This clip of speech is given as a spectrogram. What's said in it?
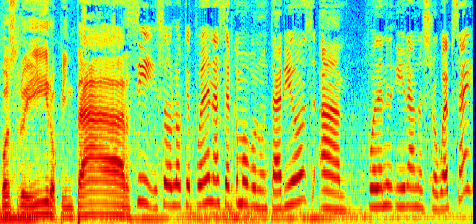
construir o pintar. Sí, so lo que pueden hacer como voluntarios, um, pueden ir a nuestro website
